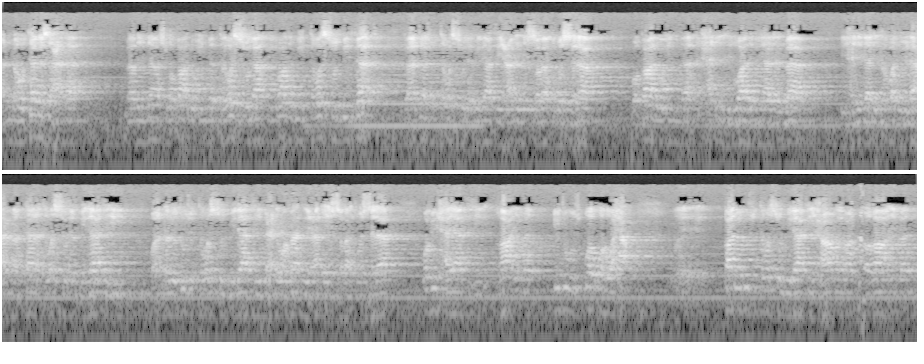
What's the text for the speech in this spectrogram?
أنه تبس على بعض الناس وقالوا إن التوسل يراد به التوسل بالذات فأجازوا التوسل بذاته عليه الصلاة والسلام وقالوا إن الحديث الوارد في هذا الباب في حديث ذلك الرجل الأعمى كان توسلا بذاته وأنه يجوز التوسل بذاته بعد وفاته عليه الصلاة والسلام وفي حياته غائبا يجوز وهو حق. قال يجوز التوسل بذاته حاضرا وغائبا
